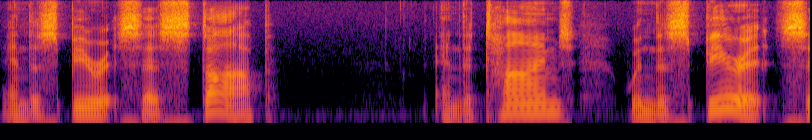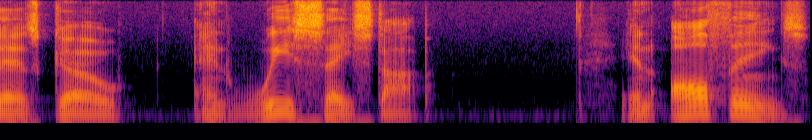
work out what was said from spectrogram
and the Spirit says stop, and the times when the Spirit says go and we say stop. In all things,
